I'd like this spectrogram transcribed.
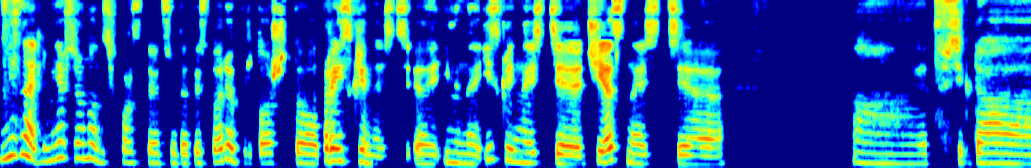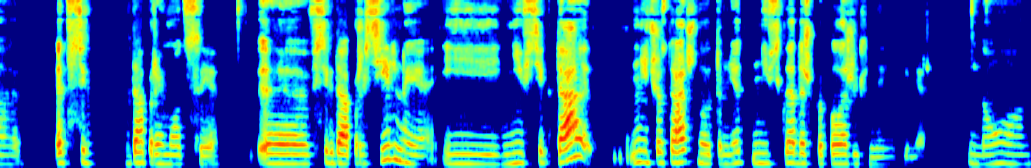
не знаю, для меня все равно до сих пор остается вот эта история про то, что про искренность, э, именно искренность, э, честность, а, это всегда, это всегда про эмоции, всегда про сильные, и не всегда, ничего страшного там нет, не всегда даже про положительные, например, но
